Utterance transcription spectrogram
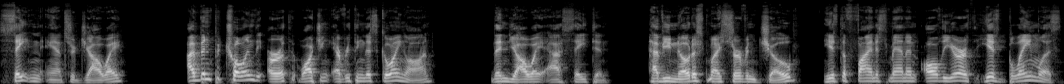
Satan answered Yahweh, I've been patrolling the earth, watching everything that's going on. Then Yahweh asked Satan, Have you noticed my servant Job? He is the finest man in all the earth. He is blameless,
